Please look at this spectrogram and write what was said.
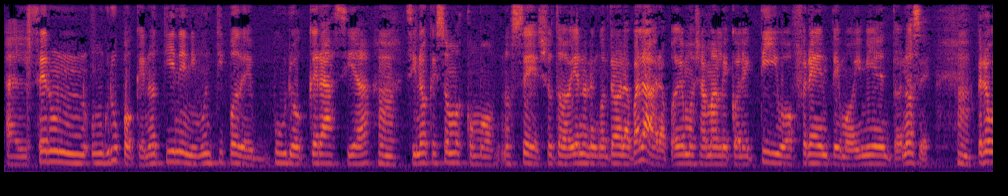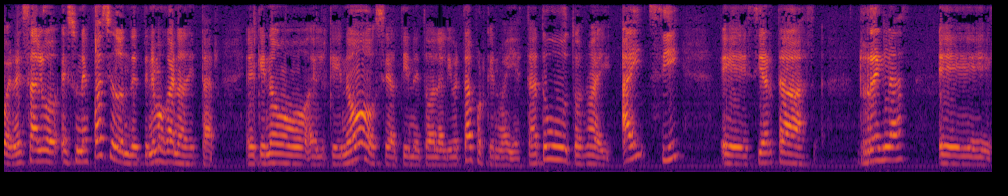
al ser un, un grupo que no tiene ningún tipo de burocracia, Mm. sino que somos como, no sé, yo todavía no le he encontrado la palabra, podemos llamarle colectivo, frente, movimiento, no sé. Mm. Pero bueno, es algo, es un espacio donde tenemos ganas de estar. El que no, el que no, o sea, tiene toda la libertad porque no hay estatutos, no hay, hay sí eh, ciertas reglas eh,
